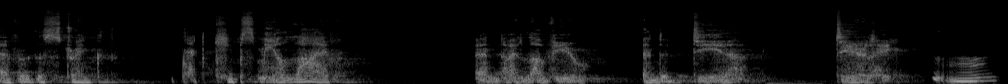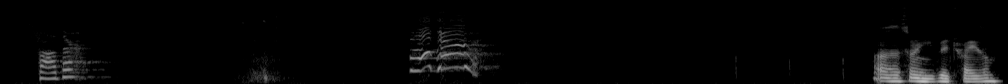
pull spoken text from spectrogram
ever the strength that keeps me alive. And I love you and Edea dearly. Aww. Father? Oh, that's when you betray them.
